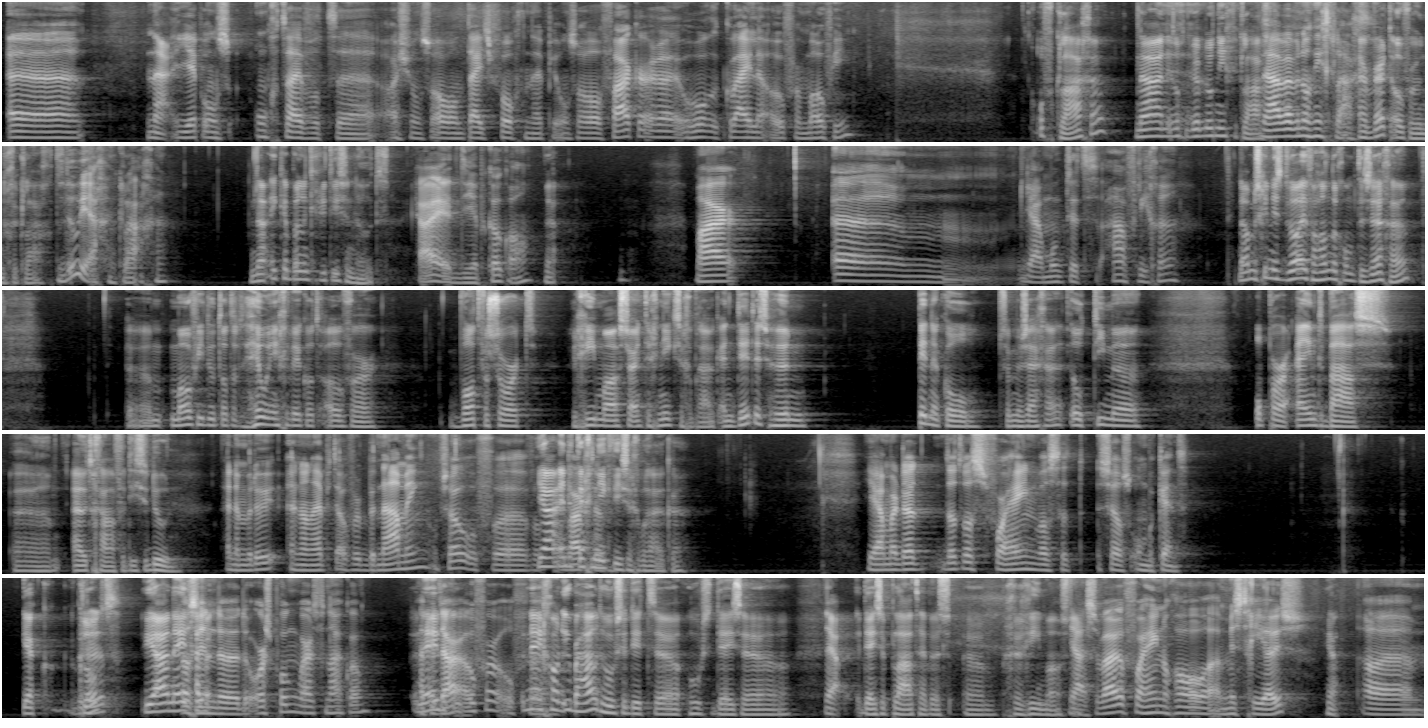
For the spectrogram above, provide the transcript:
Eh, nou, je hebt ons ongetwijfeld, eh, als je ons al een tijdje volgt, dan heb je ons al vaker eh, horen kwijlen over Movi. Of klagen. Nou, nog, we hebben nog niet geklaagd. Nou, we hebben nog niet geklaagd. Er werd over hun geklaagd. Wil je echt gaan klagen? Nou, ik heb wel een kritische noot. Ja, die heb ik ook al. Ja. Maar, ehm, ja, moet ik dit aanvliegen? Nou, misschien is het wel even handig om te zeggen. eh, Movi doet altijd heel ingewikkeld over wat voor soort remaster en techniek ze gebruiken. En dit is hun pinnacle, zullen we zeggen, ultieme opper-eindbaas eh, uitgave die ze doen. En dan, bedoel je, en dan heb je het over benaming of zo? Of, eh, wat- Ja, en de techniek die ze gebruiken. Ja, maar dat, dat was voorheen was dat zelfs onbekend. Ja, klopt. Ja, nee, Als in de, de oorsprong waar het vandaan kwam? Heb Nee, je daarover? Of, Nee, eh, gewoon überhaupt hoe ze, dit, hoe ze deze, Ja. deze plaat hebben um, geremasterd. ja, ze waren voorheen nogal mysterieus. Ehm,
